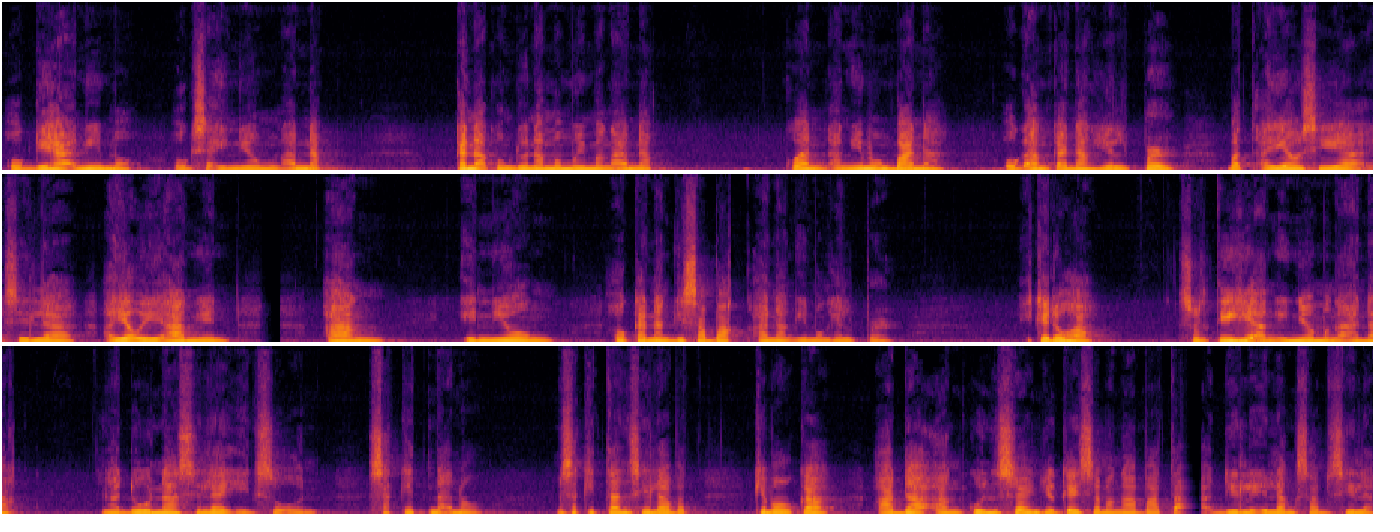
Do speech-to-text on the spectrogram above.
og diha nimo og sa inyong anak kana kung do na mo mo'y mga anak kuan ang imong bana og ang kanang helper but ayaw siya sila ayaw iangin ang inyong o kanang gisabak anang imong helper. Ikaduha, sultihi ang inyong mga anak nga duna sila igsuon. Sakit na no. Masakitan sila but kibaw ka ada ang concern yun kay sa mga bata dili lang sab sila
